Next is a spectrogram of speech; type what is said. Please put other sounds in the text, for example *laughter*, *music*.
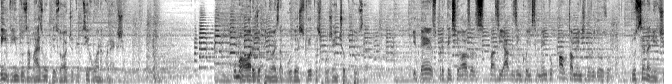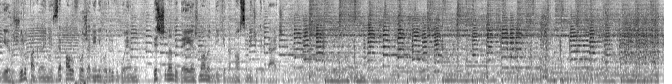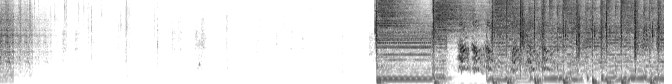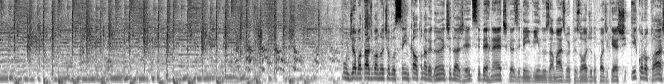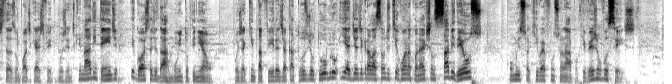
Bem-vindos a mais um episódio do Tijuana Connection. Uma hora de opiniões agudas feitas por gente obtusa. Ideias pretensiosas baseadas em conhecimento altamente duvidoso. Luciana Nittiger, Júlio Pagani, Zé Paulo Forjarini e Rodrigo Bueno, destilando ideias no alambique da nossa mediocridade. Bom dia, boa tarde, boa noite a você, incauto navegante das redes cibernéticas e bem-vindos a mais um episódio do podcast Iconoclastas, um podcast feito por gente que nada entende e gosta de dar muita opinião. Hoje é quinta-feira, dia 14 de outubro e é dia de gravação de Tijuana Connection. Sabe Deus como isso aqui vai funcionar, porque vejam vocês.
